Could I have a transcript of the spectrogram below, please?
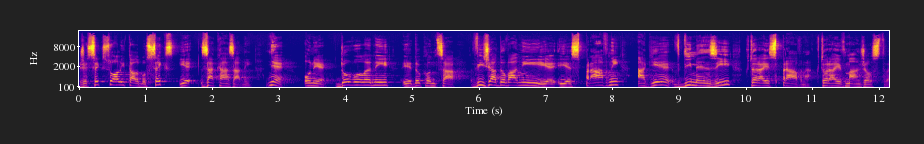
že sexualita alebo sex je zakázaný. Nie, on je dovolený, je dokonca vyžadovaný, je, je správny, ak je v dimenzii, ktorá je správna, ktorá je v manželstve.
